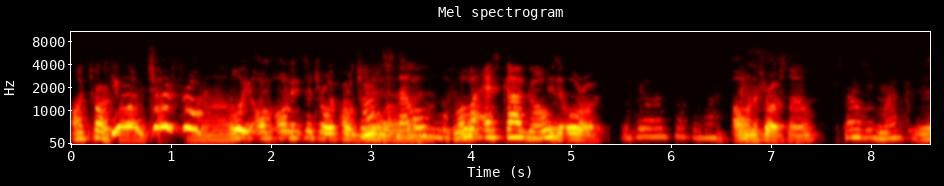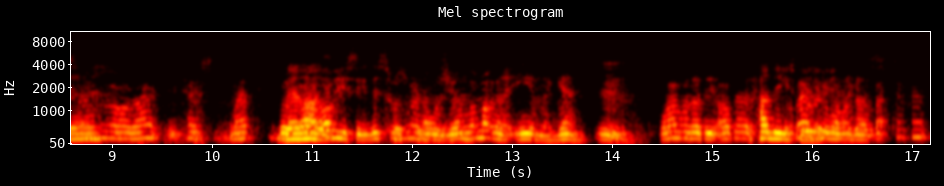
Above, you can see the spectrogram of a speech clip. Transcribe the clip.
I'll try You frog. want to try frog? No. Oh, I'm on it to try frog. I've tried You snails before. What about escargot? Is it alright? Yeah, it's not too bad. I want to try snails. Snails is mad. Yeah. Snails is alright. It tastes mad. But They're like, like obviously, this was when I was young. I'm not gonna eat them again. Mm. Why would I do? I don't, I've had the I don't really experience. want to go back to France.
